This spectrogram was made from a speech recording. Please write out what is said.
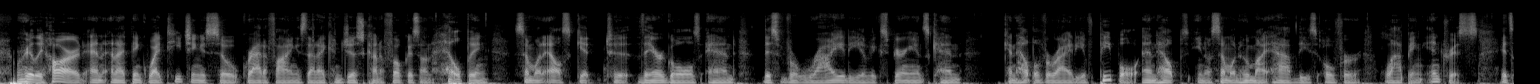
really hard. And, and I think why teaching is so gratifying is that I can just kind of focus on helping someone else get to their goals. And this variety of experience can can help a variety of people and helps you know someone who might have these overlapping interests. It's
